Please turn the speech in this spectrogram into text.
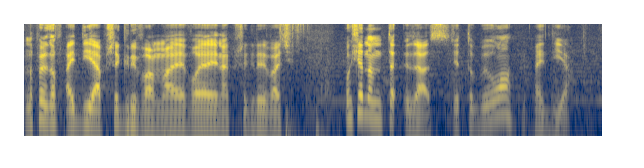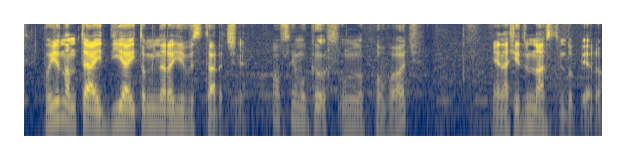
na pewno w IDEA przegrywam, ale wolę jednak przegrywać. Posiadam te... zaraz, gdzie to było? IDEA. Posiadam te IDEA i to mi na razie wystarczy. O, sobie mogę unlockować. Nie, na 17 dopiero.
